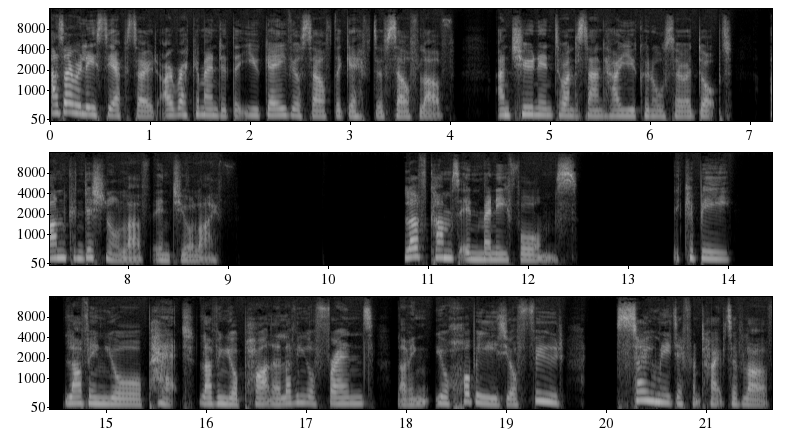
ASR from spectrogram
As I released the episode, I recommended that you gave yourself the gift of self love and tune in to understand how you can also adopt unconditional love into your life. Love comes in many forms. It could be loving your pet, loving your partner, loving your friends, loving your hobbies, your food, so many different types of love.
